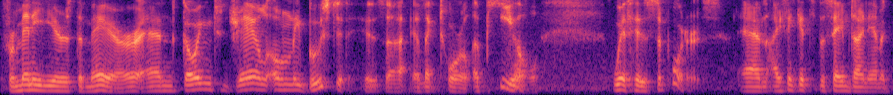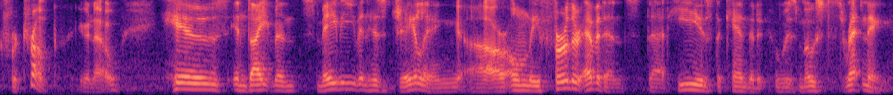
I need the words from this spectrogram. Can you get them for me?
for many years the mayor, and going to jail only boosted his uh, electoral appeal with his supporters. And I think it's the same dynamic for Trump. You know, his indictments, maybe even his jailing, uh, are only further evidence that he is the candidate who is most threatening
